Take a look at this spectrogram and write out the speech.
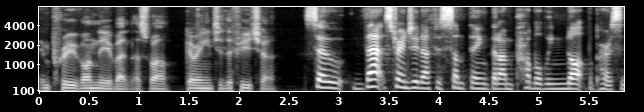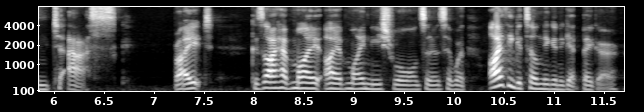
improve on the event as well going into the future? So that, strangely enough, is something that I'm probably not the person to ask, right? Because I have my I have my niche role and so on and so forth. I think it's only going to get bigger.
